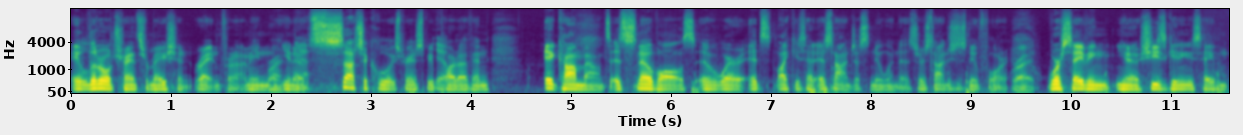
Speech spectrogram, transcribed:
a literal transformation right in front. Of I mean, Right. you know, Yeah. it's such a cool experience to be Yep. part of, and it compounds. It snowballs uh, where it's like you said, it's not just new windows. It's not just new floor. Right. We're saving. You know, she's getting to save m-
